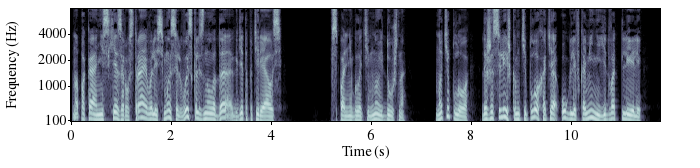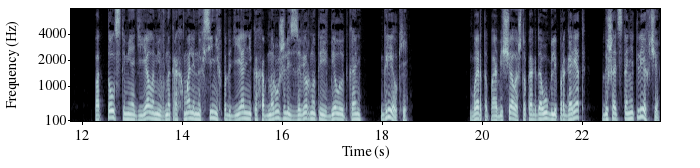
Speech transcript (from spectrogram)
Но пока они с Хезер устраивались, мысль выскользнула, да где-то потерялась. В спальне было темно и душно. Но тепло, даже слишком тепло, хотя угли в камине едва тлели. Под толстыми одеялами в накрахмаленных синих пододеяльниках обнаружились завернутые в белую ткань грелки. Берта пообещала, что когда угли прогорят, дышать станет легче.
